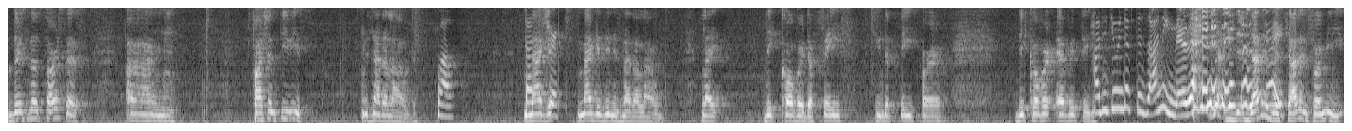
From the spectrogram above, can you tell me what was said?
there's no sources. Um, fashion TV is, is not allowed. Wow. That's strict. Magazine is not allowed. Like they cover the face in the paper. They cover everything. How did you end up designing there then? Yeah, so that is the challenge for me.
